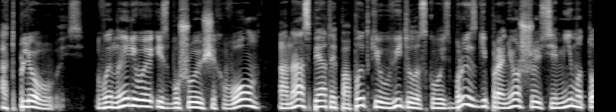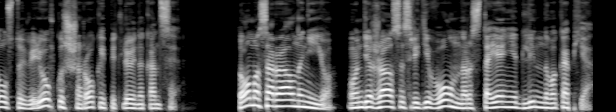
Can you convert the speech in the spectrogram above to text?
Отплевываясь, выныривая из бушующих волн, она с пятой попытки увидела сквозь брызги пронесшуюся мимо толстую веревку с широкой петлей на конце. Томас орал на нее, он держался среди волн на расстоянии длинного копья.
